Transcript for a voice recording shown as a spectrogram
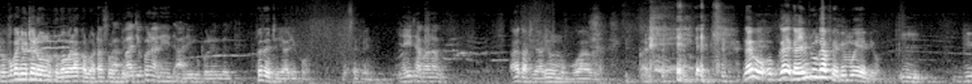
tovuganya otya n'omuntu nga balaka bukulembeze president yaliko museveni yayita balamu aye kati yalimu mu buwanga gali ebintu ngaffe ebimu ebyo Mm.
